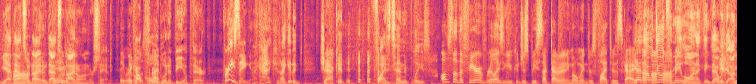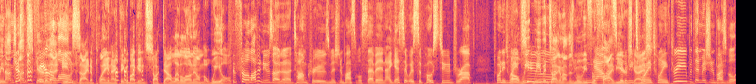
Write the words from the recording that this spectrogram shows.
Yeah, that's Uh, what I that's did. what I don't understand. They were like, how cold would it be up there? Freezing. God, could I get a jacket, flight attendant, please? Also, the fear of realizing you could just be sucked out at any moment and just fly through the sky. Yeah, that would do Uh-uh-uh. it for me, Lauren. I think that would. Do, I mean, I'm Just I'm scared of that alone. inside a plane. I think about getting sucked out, let alone on the wheel. So a lot of news on uh, Tom Cruise, Mission Impossible Seven. I guess it was supposed to drop 2022. Oh, we we've been talking about this movie for now five it's years, gonna be guys. 2023, but then Mission Impossible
